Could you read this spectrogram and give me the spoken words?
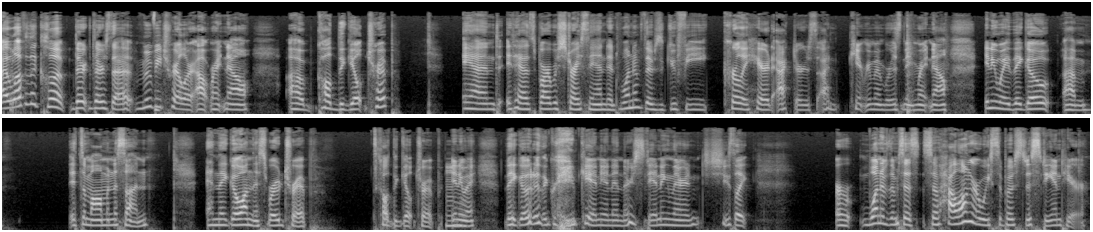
I love the clip. There, there's a movie trailer out right now uh, called The Guilt Trip, and it has Barbra Streisand and one of those goofy curly haired actors. I can't remember his name right now. Anyway, they go. Um, it's a mom and a son, and they go on this road trip. It's called the Guilt Trip. Anyway, they go to the Grand Canyon and they're standing there, and she's like, or one of them says, "So how long are we supposed to stand here?"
